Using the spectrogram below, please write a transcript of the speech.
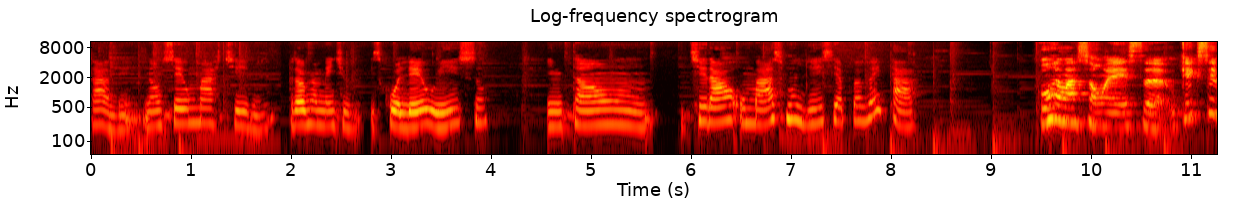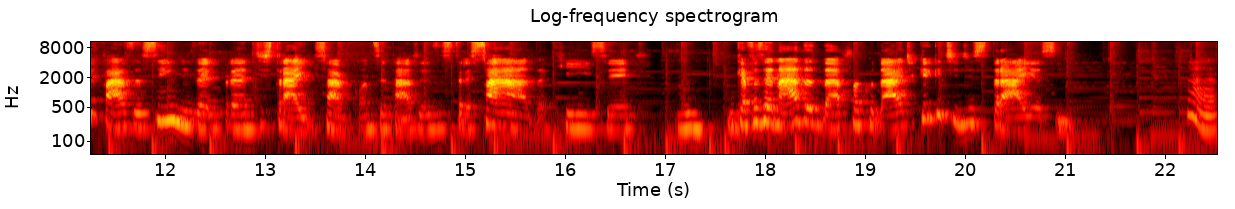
sabe? Não ser um martírio. Provavelmente escolheu isso, então tirar o máximo disso e aproveitar com relação a essa, o que que você faz assim, Gisele, para distrair, sabe? Quando você tá às vezes estressada, que você não, quer fazer nada da faculdade, o que que te distrai assim? Ah,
